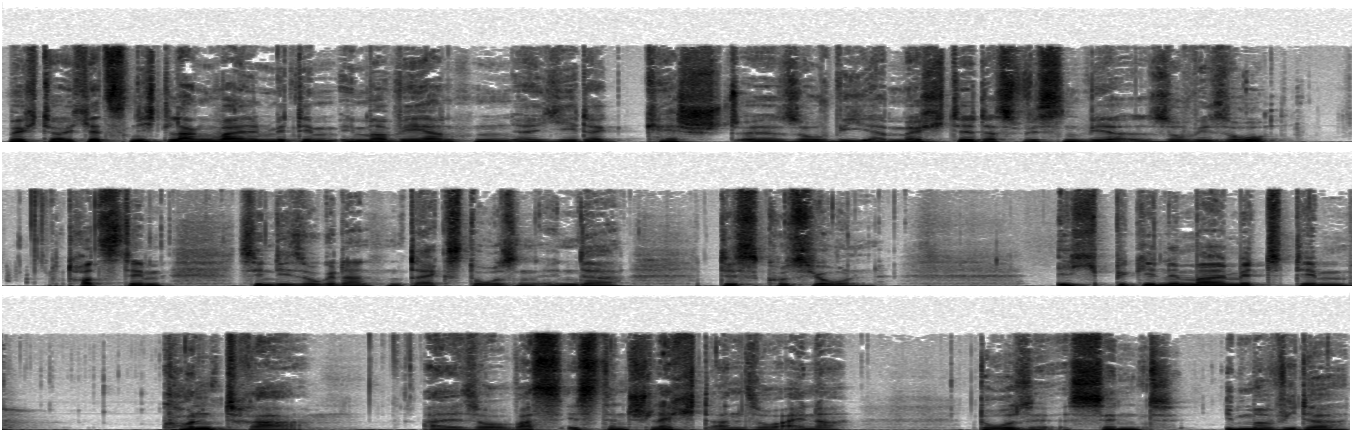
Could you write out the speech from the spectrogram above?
Möchte euch jetzt nicht langweilen mit dem immerwährenden, äh, jeder cached äh, so wie er möchte, das wissen wir sowieso. Trotzdem sind die sogenannten Drecksdosen in der Diskussion. Ich beginne mal mit dem Kontra. Also, was ist denn schlecht an so einer Dose? Es sind immer wieder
